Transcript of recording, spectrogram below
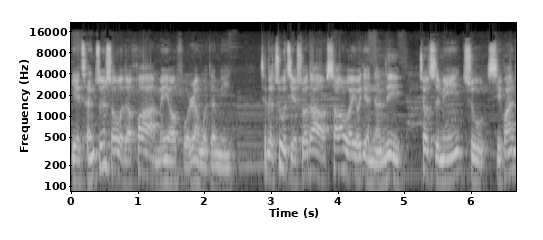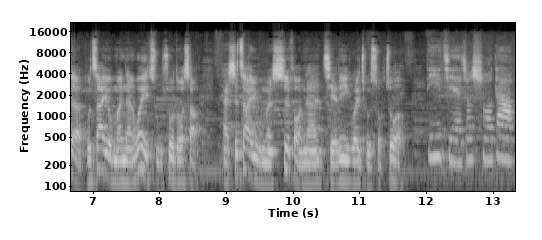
也曾遵守我的话，没有否认我的名。”这个注解说到稍微有点能力，就指明主喜欢的不在于我们能为主做多少，乃是在于我们是否能竭力为主所做。第一节就说到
